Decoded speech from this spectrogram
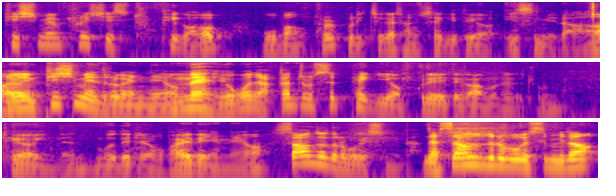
Fishman Presys two 픽업 ovangkol bridge가 장착이 되어 있습니다. 아 여기 Fishman 들어가 있네요. 네, 요건 약간 좀 스펙이 업그레이드가 아무래도 좀 되어 있는 모델이라고 봐야 되겠네요. 사운드 들어보겠습니다. 네 사운드 들어보겠습니다.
